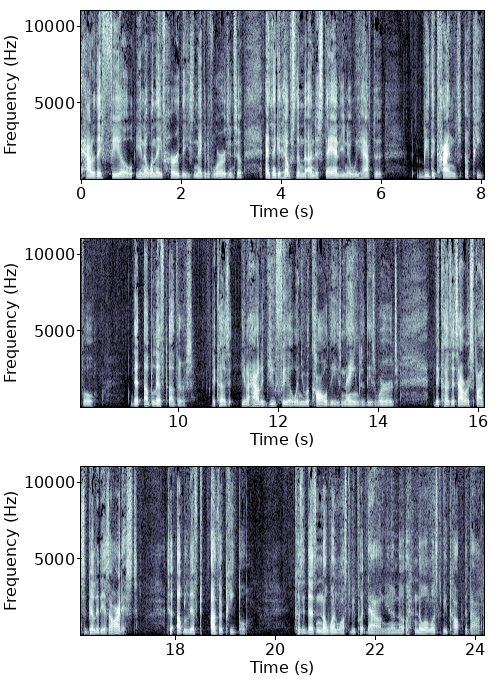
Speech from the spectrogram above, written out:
how do they feel, you know, when they've heard these negative words. And so I think it helps them to understand, you know, we have to be the kinds of people that uplift others. Because, you know, how did you feel when you were called these names or these words? Because it's our responsibility as artists to uplift other people. Because it doesn't, no one wants to be put down, you know, no, no one wants to be talked about.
